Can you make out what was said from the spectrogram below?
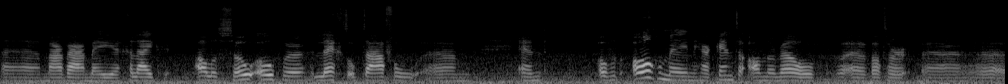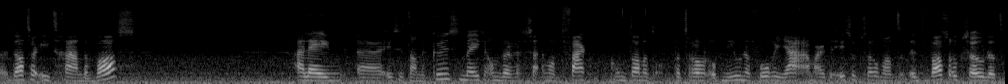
Uh, maar waarmee je gelijk alles zo open legt op tafel. Um, en over het algemeen herkent de ander wel wat er, dat er iets gaande was. Alleen is het dan de kunst een beetje om. Want vaak komt dan het patroon opnieuw naar voren. Ja, maar het is ook zo. Want het was ook zo dat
